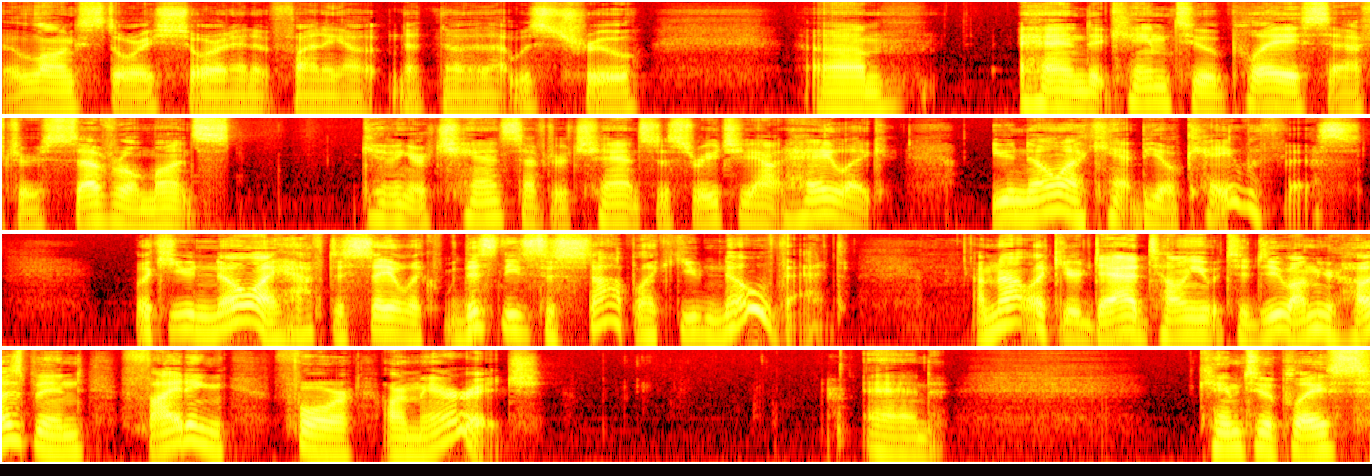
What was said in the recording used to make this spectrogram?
Long story short, I ended up finding out that none of that was true. Um, and it came to a place after several months giving her chance after chance, just reaching out, hey, like, you know, I can't be okay with this. Like, you know, I have to say, like, this needs to stop. Like, you know that. I'm not like your dad telling you what to do. I'm your husband fighting for our marriage. And came to a place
